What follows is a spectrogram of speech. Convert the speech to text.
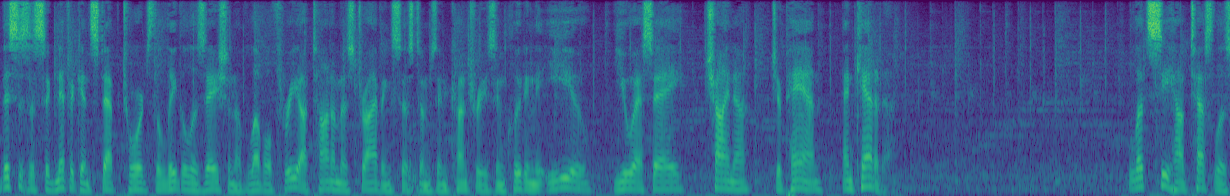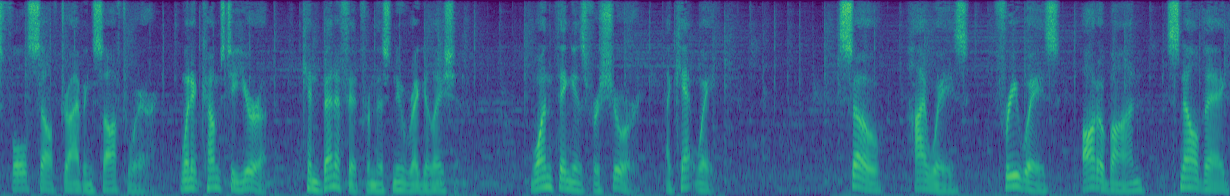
this is a significant step towards the legalization of Level 3 autonomous driving systems in countries including the EU, USA, China, Japan, and Canada. Let's see how Tesla's full self driving software, when it comes to Europe, can benefit from this new regulation. One thing is for sure I can't wait. So, highways, freeways, Autobahn, Snelweg,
